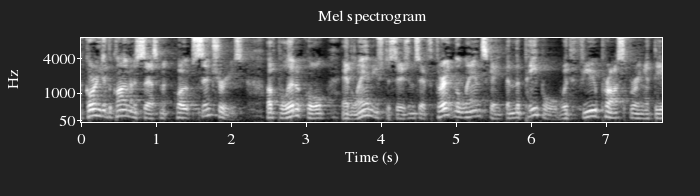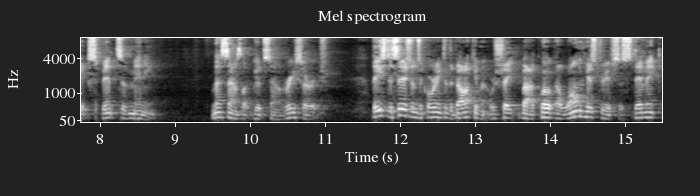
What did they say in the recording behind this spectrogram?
According to the climate assessment, quote, centuries of political and land use decisions have threatened the landscape and the people, with few prospering at the expense of many. That sounds like good sound research. These decisions, according to the document, were shaped by, quote, a long history of systemic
